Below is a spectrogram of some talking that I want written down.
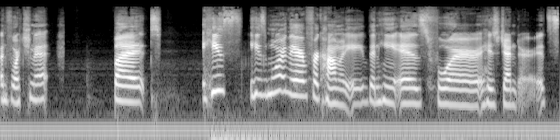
unfortunate, but he's he's more there for comedy than he is for his gender. It's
